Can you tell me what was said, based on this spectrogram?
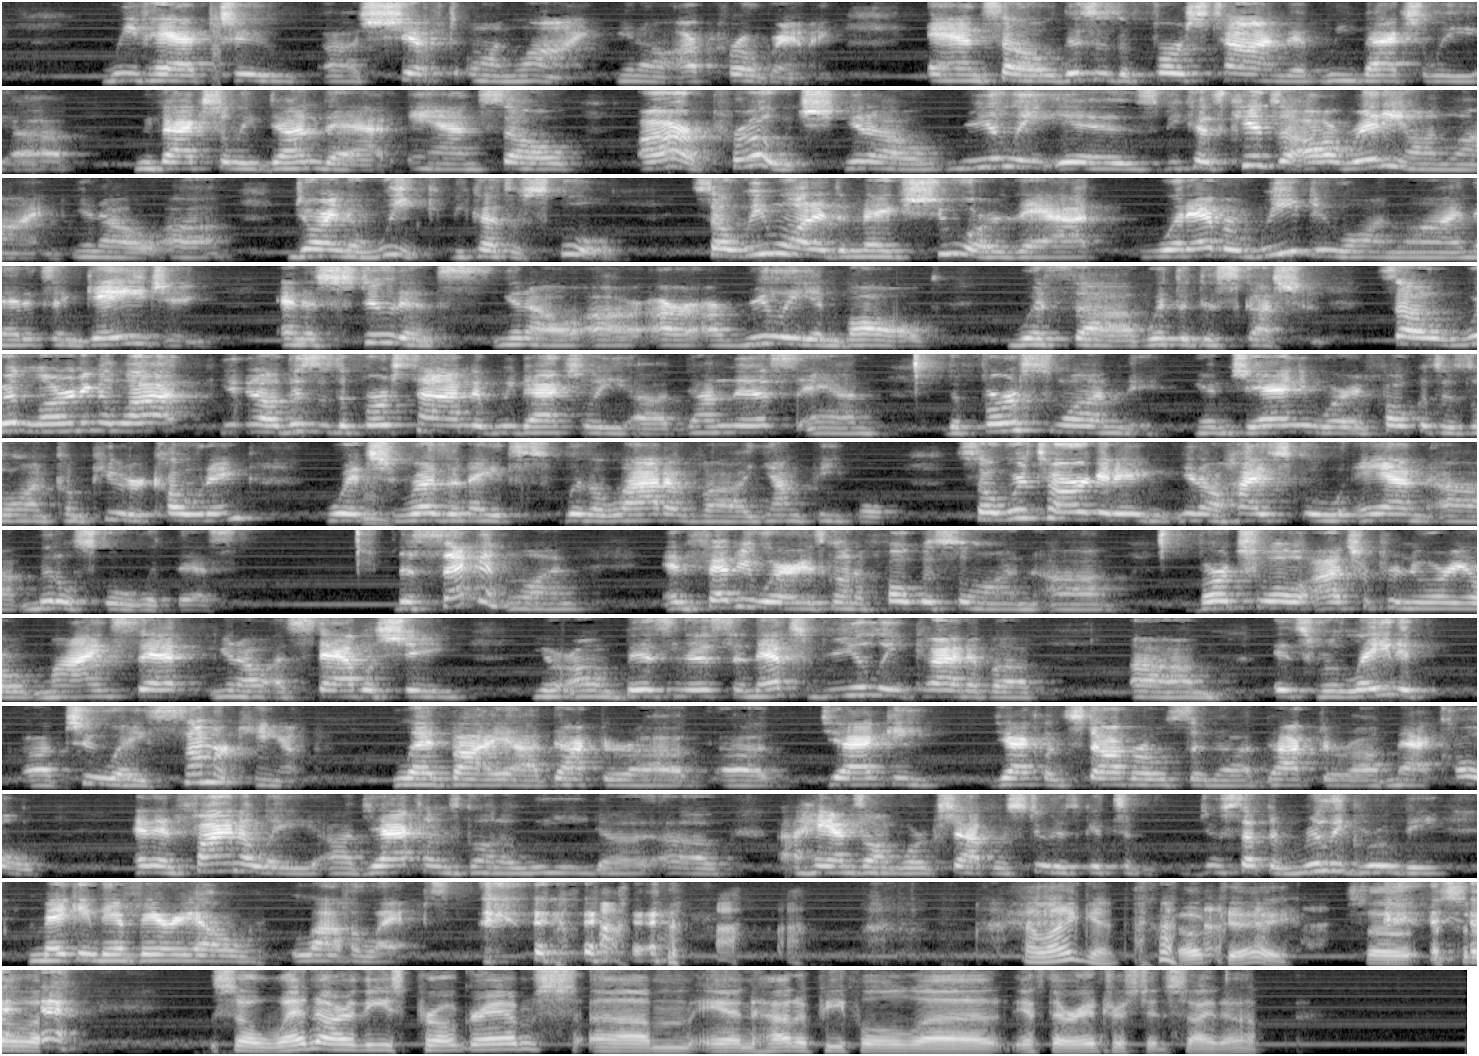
we've had to uh, shift online, you know, our programming. And so this is the first time that we've actually uh, we've actually done that. And so our approach, you know, really is because kids are already online, you know, uh, during the week because of school. So we wanted to make sure that whatever we do online, that it's engaging and the students, you know, are, are, are really involved with uh, with the discussion. So we're learning a lot. You know, this is the first time that we've actually uh, done this. And the first one in January focuses on computer coding, which mm. resonates with a lot of uh, young people. So we're targeting, you know, high school and uh, middle school with this. The second one in February is going to focus on uh, virtual entrepreneurial mindset, you know, establishing your own business. And that's really kind of a, um, it's related uh, to a summer camp led by uh, Dr. Uh, uh, Jackie Jacqueline Stavros and uh, Dr. Matt Cole. And then finally, Jacqueline's going to lead a, a hands-on workshop where students get to do something really groovy, making their very own lava lamps. I like it. okay, so so so when are these programs, um, and how do people, uh, if they're interested, sign up?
